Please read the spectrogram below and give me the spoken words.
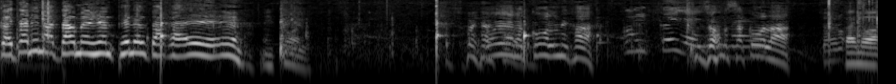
cái ta đi nát tao mày hiện penal ta cái ê ê coi là coi này kha giống sao coi là cái mà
